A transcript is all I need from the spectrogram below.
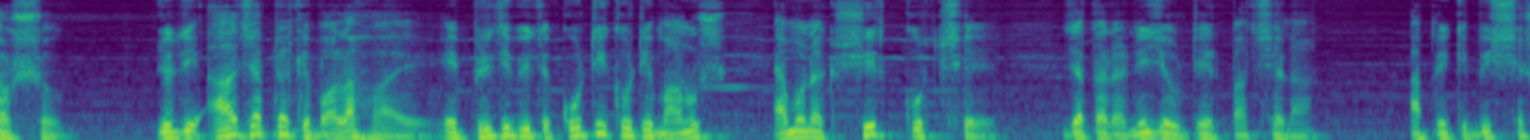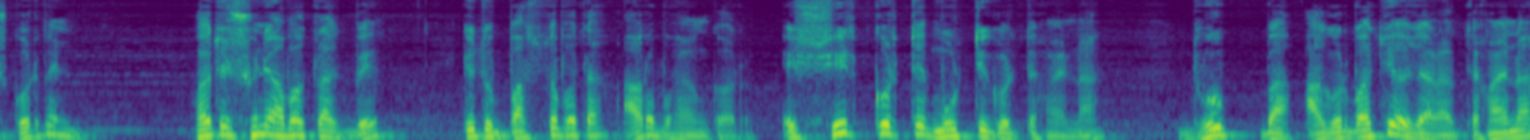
দর্শক, যদি আজ আপনাকে বলা হয় এই পৃথিবীতে কোটি কোটি মানুষ এমন এক শির করছে যা তারা নিজেও টের পাচ্ছে না, আপনি কি বিশ্বাস করবেন? হয়তো শুনে অবাক লাগবে, কিন্তু বাস্তবতা আরও ভয়ঙ্কর। এই শির করতে মূর্তি করতে হয় না, ধূপ বা আগরবাতিও জ্বালাতে হয় না,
